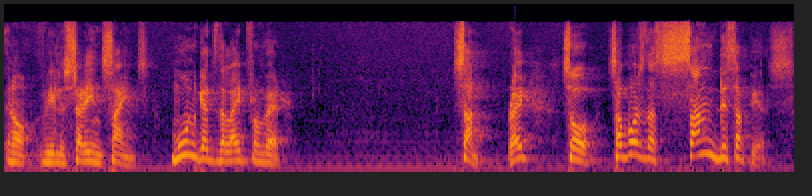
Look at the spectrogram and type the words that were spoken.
you know, we'll study in science. Moon gets the light from where? Sun, right? So, suppose the sun disappears.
